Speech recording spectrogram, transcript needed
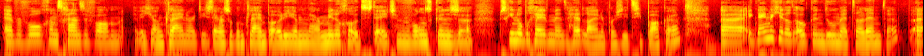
En vervolgens gaan ze van weet je, een kleine artiest ergens op een klein podium naar een middelgrote stage. En vervolgens kunnen ze misschien op een gegeven moment headliner-positie pakken. Eh, ik denk dat je dat ook kunt doen met talenten eh,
